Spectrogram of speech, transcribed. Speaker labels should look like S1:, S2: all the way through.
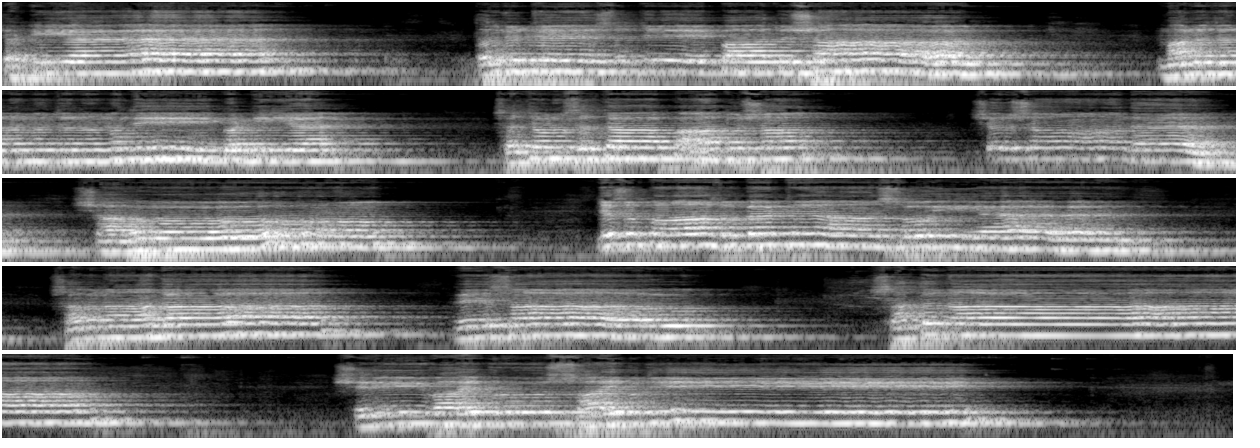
S1: ਚਟਿਐ ਤੁਰਟੇ ਸੱਚੇ ਪਾਤਸ਼ਾਹ, ਮਨ ਜਨਮ ਜਨਮ ਦੀ ਕਟਿਐ ਸਜਣ ਸੱਚਾ ਪਾਤਸ਼ਾਹ ਸ਼ਰਸ਼ਾਂ ਦੇ ਸ਼ਾਹੋ। ਜਿਸ ਪਾਸ ਬੈਠਿਆ ਸੋਈਐ ਸਭਨਾ ਸਤਨਾਮ। ਸ਼੍ਰੀ ਵਾਹਿਗੁਰੂ ਸਾਹਿਬ ਜੀ।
